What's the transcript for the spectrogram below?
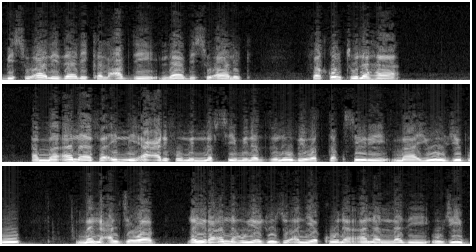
بسؤال ذلك العبد لا بسؤالك. فقلت لها أما أنا فإني أعرف من نفسي من الذنوب والتقصير ما يوجب منع الجواب غير أنه يجوز أن يكون أنا الذي أجيب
